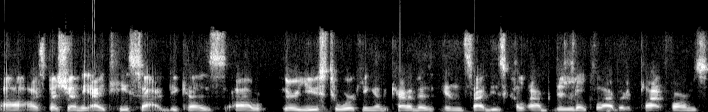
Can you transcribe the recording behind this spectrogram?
uh, especially on the IT side, because they're used to working in kind of inside these collab- digital collaborative platforms.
